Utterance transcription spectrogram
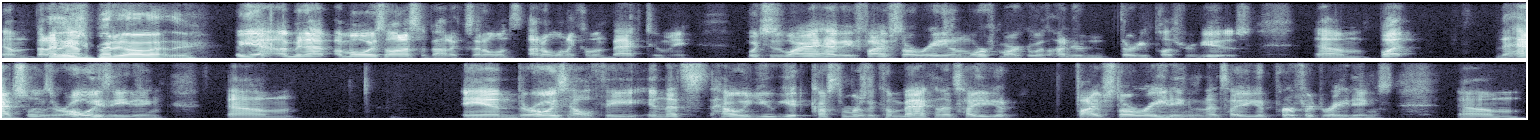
Um, but At I should put it all out there. But yeah, I mean, I, am always honest about it because I don't want I don't want it coming back to me, which is why I have a five star rating on MorphMarket with 130 plus reviews. Um, but the hatchlings are always eating, um, and they're always healthy, and that's how you get customers to come back, and that's how you get five star ratings, and that's how you get perfect ratings um,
